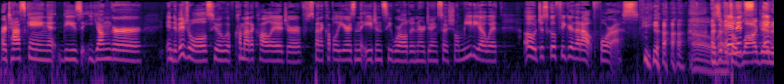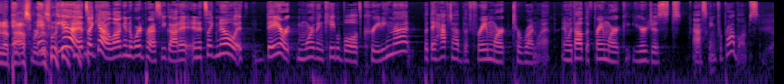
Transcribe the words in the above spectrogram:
are tasking these younger individuals who have come out of college or spent a couple of years in the agency world and are doing social media with oh, just go figure that out for us. Yeah. Oh, As right. if it's and a login and, and, a password. And, and, yeah, it's like, yeah, log into WordPress, you got it. And it's like, no, it, they are more than capable of creating that, but they have to have the framework to run with. And without the framework, you're just asking for problems. Yeah.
